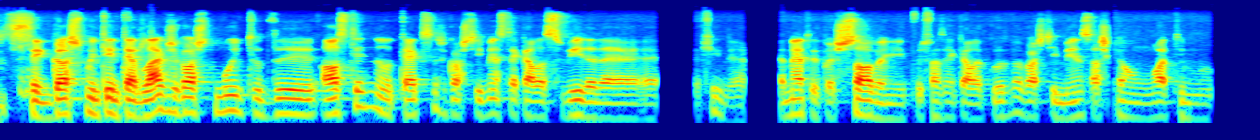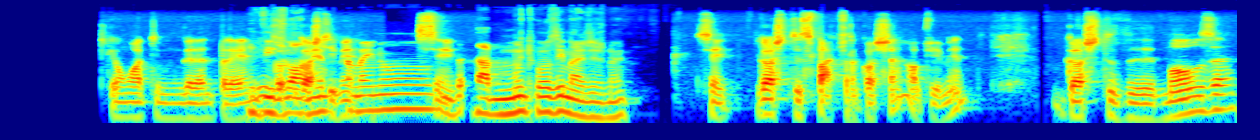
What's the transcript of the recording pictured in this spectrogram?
Sim, gosto muito de Interlagos, gosto muito de Austin, no Texas, gosto imenso daquela subida da, enfim, da meta, depois sobem e depois fazem aquela curva. Gosto imenso, acho que é um ótimo, acho que é um ótimo grande prémio. Visualmente gosto também não Sim. dá muito boas imagens, não é? Sim, gosto de Spa-Francorchamps, obviamente. Gosto de Monza.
